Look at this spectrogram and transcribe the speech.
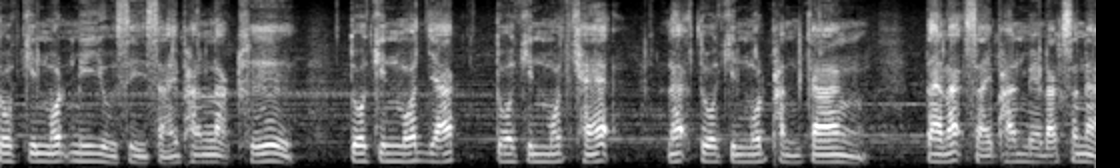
ตัวกินมดมีอยู่สี่สายพันธุ์หลักคือ ตัวกินมดยักษ์ ตัวกินมดแคะ และตัวกินมดพันกลาง แต่ละสายพันธุ์มีลักษณะ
